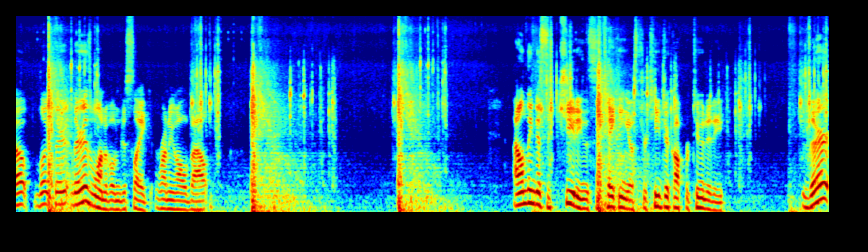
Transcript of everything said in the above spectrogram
Oh, look, there there is one of them just like running all about. I don't think this is cheating. This is taking a strategic opportunity. They're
